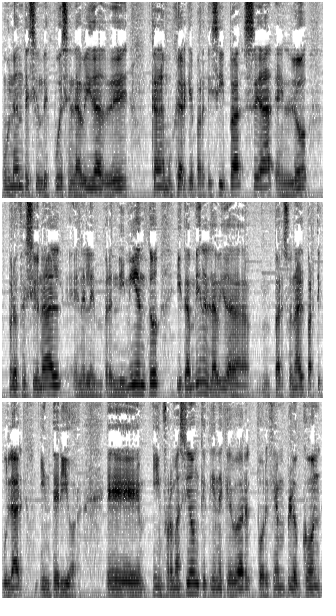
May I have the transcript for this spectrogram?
un antes y un después en la vida de cada mujer que participa, sea en lo profesional, en el emprendimiento y también en la vida personal, particular, interior. Eh, información que tiene que ver, por ejemplo, con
